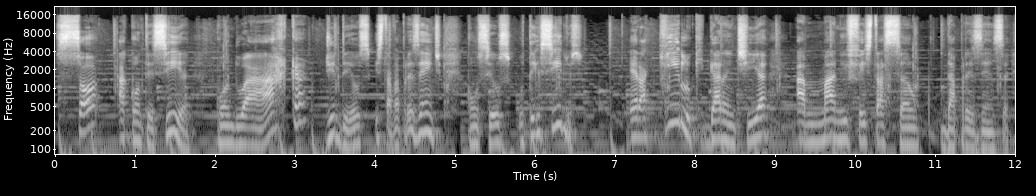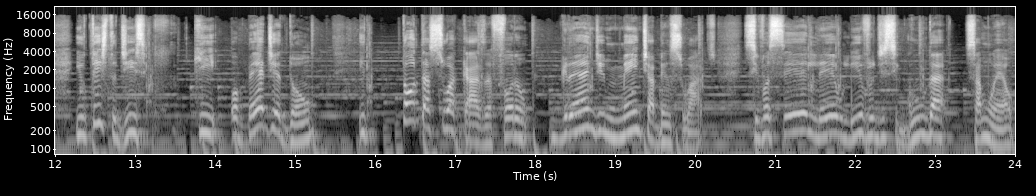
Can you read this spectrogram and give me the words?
só acontecia quando a arca de Deus estava presente, com seus utensílios. Era aquilo que garantia a manifestação da presença. E o texto diz que Obed-Edom e toda a sua casa foram grandemente abençoados. Se você ler o livro de 2 Samuel,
